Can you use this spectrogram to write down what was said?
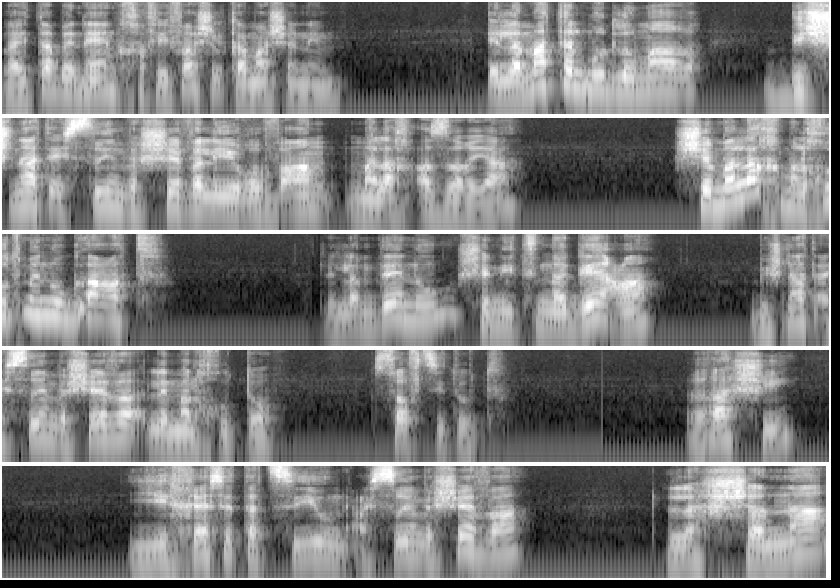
והייתה ביניהם חפיפה של כמה שנים. אלא מה תלמוד לומר בשנת 27 לירובעם מלך עזריה? שמלך מלכות מנוגעת. ללמדנו שנתנגע בשנת 27 למלכותו. סוף ציטוט. רש"י ייחס את הציון 27 לשנה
